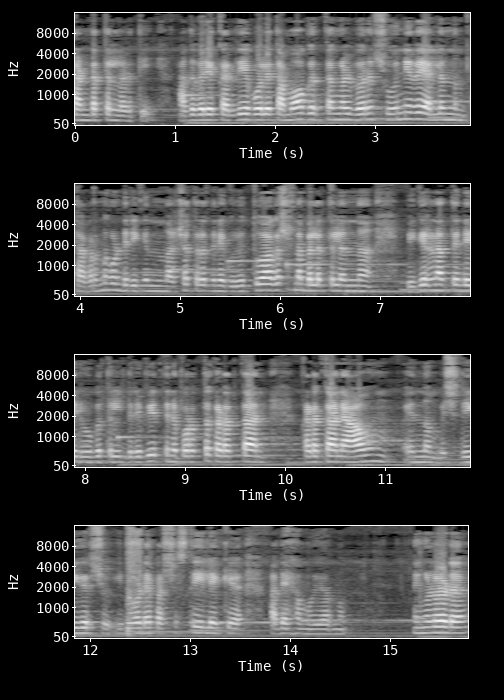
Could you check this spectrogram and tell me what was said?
കണ്ടെത്തൽ നടത്തി. അതുവരെ കരുതിയ പോലെ തമോഗർത്തങ്ങൾ വെറും ശൂന്യതയല്ലെന്നും തകർന്നുകൊണ്ടിരിക്കുന്ന നക്ഷത്രത്തിന്റെ ഗുരുത്വാകർഷണ ബലത്തിൽ നിന്ന് വികിരണത്തിന്റെ രൂപത്തിൽ ദ്രവ്യത്തിന് പുറത്ത് കടത്താൻ കടക്കാനാവും എന്നും വിശദീകരിച്ചു. ഇതോടെ പ്രശസ്തിയിലേക്ക് അദ്ദേഹം ഉയർന്നു. നിങ്ങളോട്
